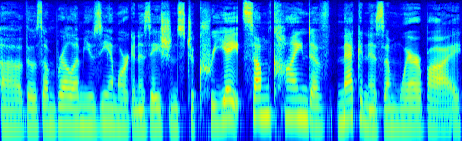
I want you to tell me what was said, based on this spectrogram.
uh, those umbrella museum organizations to create some kind of mechanism whereby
